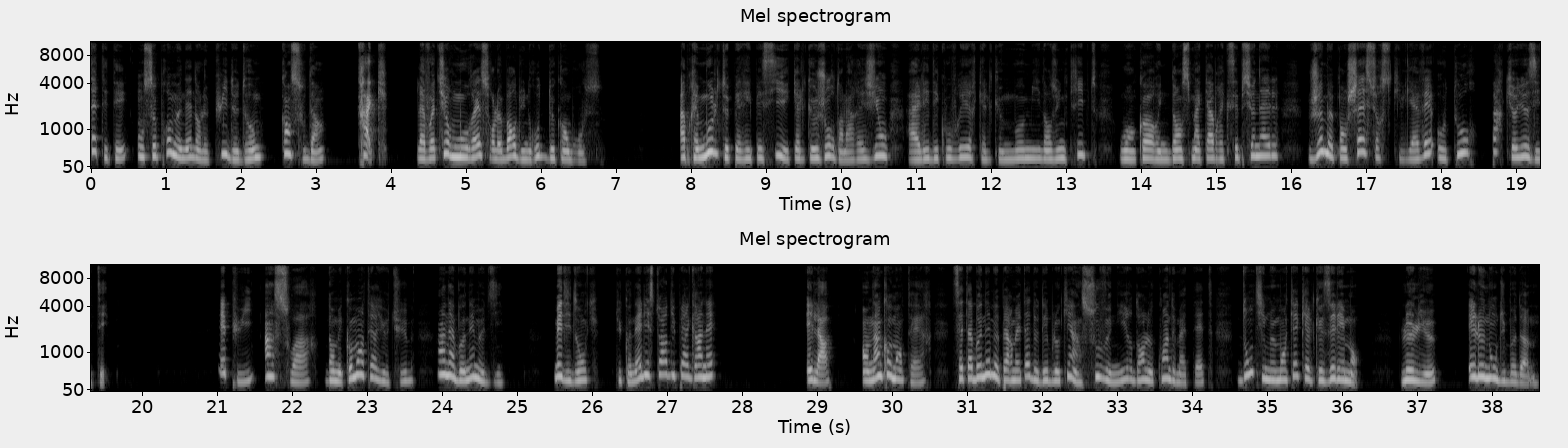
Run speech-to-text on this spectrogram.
Cet été, on se promenait dans le puits de Dôme quand soudain, crac, la voiture mourait sur le bord d'une route de Cambrousse. Après moult péripéties et quelques jours dans la région à aller découvrir quelques momies dans une crypte ou encore une danse macabre exceptionnelle, je me penchais sur ce qu'il y avait autour par curiosité. Et puis, un soir, dans mes commentaires YouTube, un abonné me dit Mais dis donc, tu connais l'histoire du père Granet? Et là, en un commentaire, cet abonné me permettait de débloquer un souvenir dans le coin de ma tête dont il me manquait quelques éléments le lieu, et le nom du bonhomme.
